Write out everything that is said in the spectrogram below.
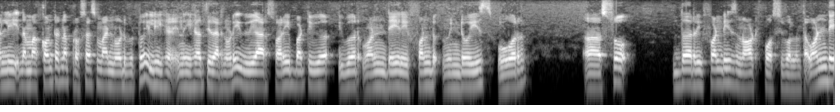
ಅಲ್ಲಿ ನಮ್ಮ ಅಕೌಂಟನ್ನು ಪ್ರೊಸೆಸ್ ಮಾಡಿ ನೋಡಿಬಿಟ್ಟು ಇಲ್ಲಿ ಹೇಳ್ತಿದ್ದಾರೆ ನೋಡಿ we are sorry but your your one day refund window is over so the refund is not possible ಅಂತ. ಒನ್ ಡೇ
